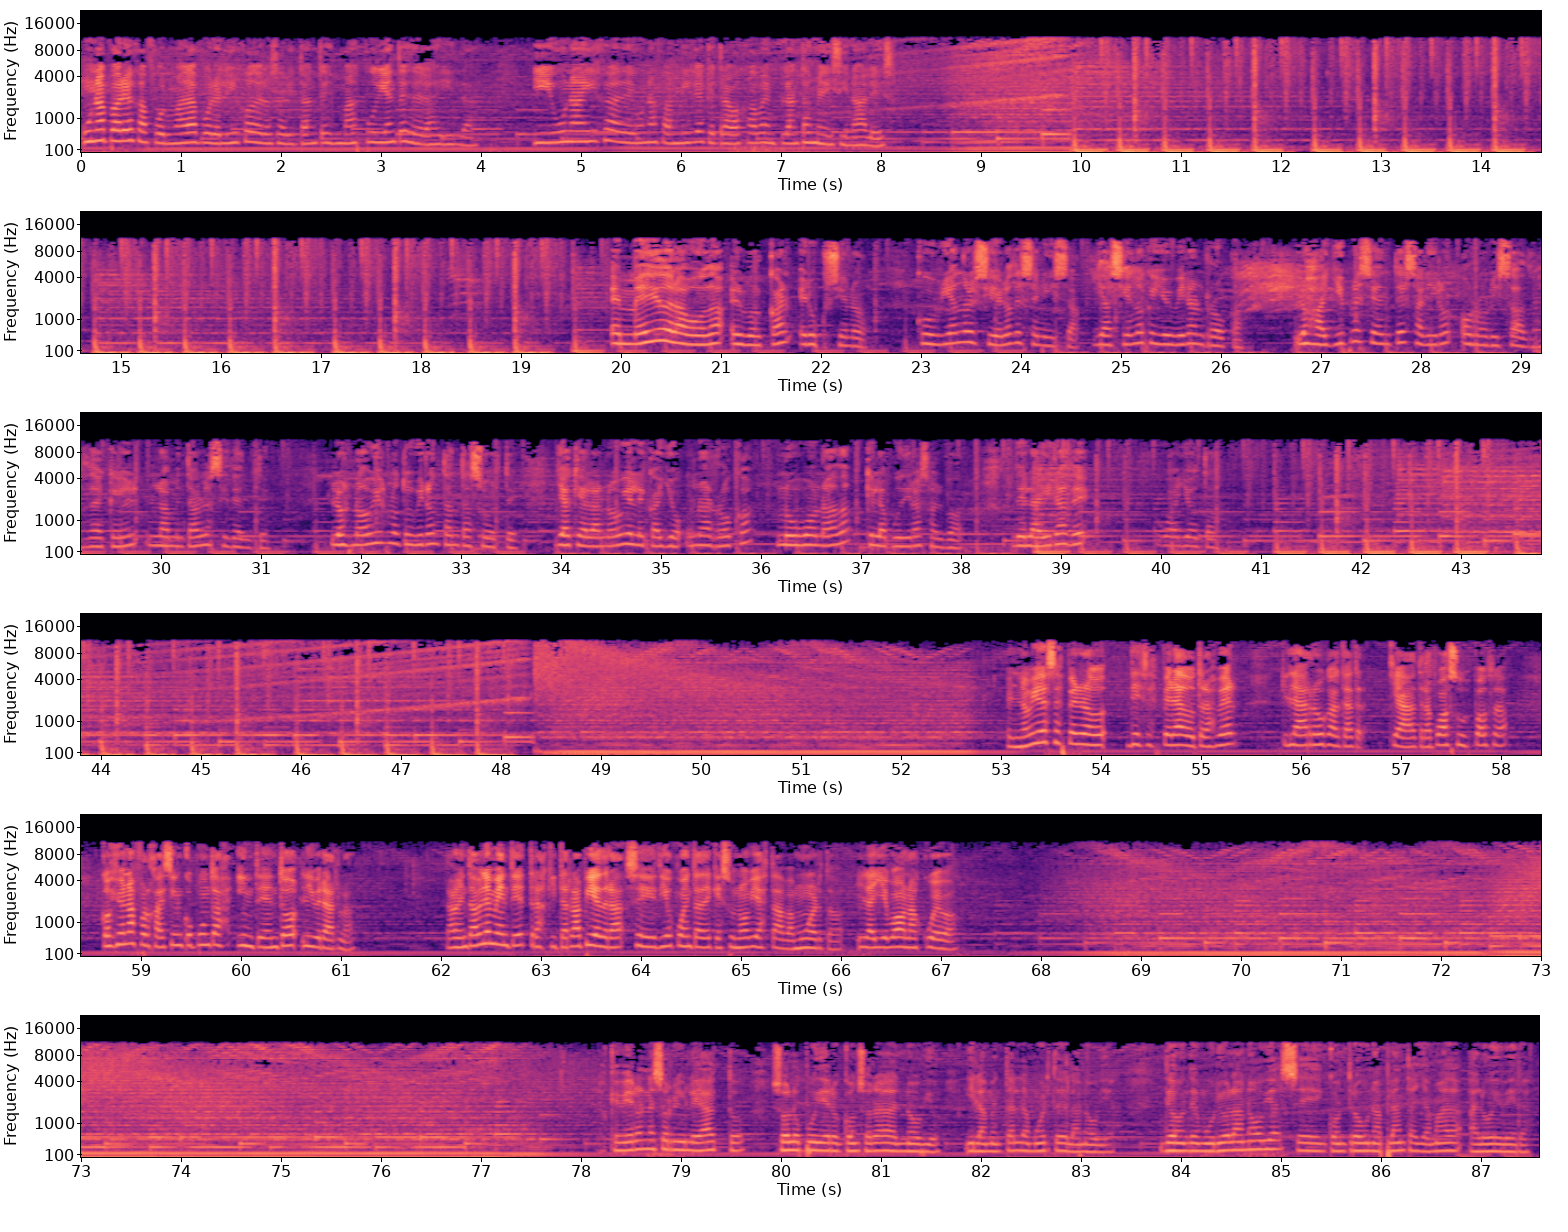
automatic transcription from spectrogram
Una pareja formada por el hijo de los habitantes más pudientes de las islas y una hija de una familia que trabajaba en plantas medicinales. En medio de la boda, el volcán erupcionó, cubriendo el cielo de ceniza y haciendo que llovieran rocas. Los allí presentes salieron horrorizados de aquel lamentable accidente. Los novios no tuvieron tanta suerte, ya que a la novia le cayó una roca, no hubo nada que la pudiera salvar de la ira de Guayota. El novio desesperado, desesperado tras ver la roca que, atra- que atrapó a su esposa, cogió una forja de cinco puntas e intentó liberarla. Lamentablemente, tras quitar la piedra, se dio cuenta de que su novia estaba muerta y la llevó a una cueva. Los que vieron ese horrible acto solo pudieron consolar al novio y lamentar la muerte de la novia. De donde murió la novia se encontró una planta llamada aloe vera.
